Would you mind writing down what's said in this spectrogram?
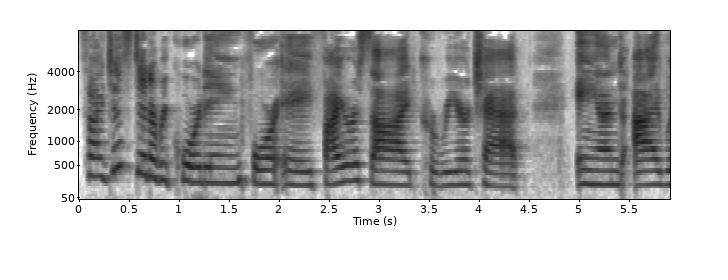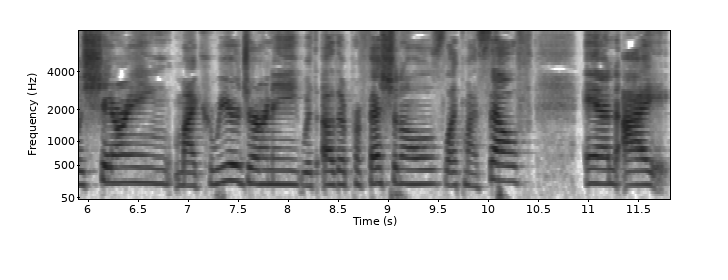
So, I just did a recording for a fireside career chat and I was sharing my career journey with other professionals like myself. And I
